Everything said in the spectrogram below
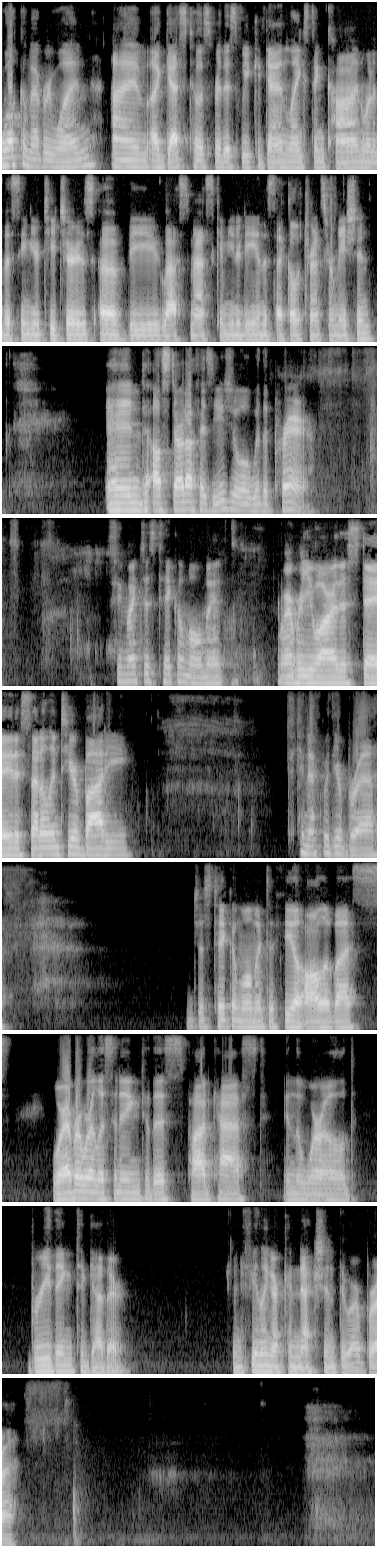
Welcome, everyone. I'm a guest host for this week again, Langston Kahn, one of the senior teachers of the Last Mask community in the Cycle of Transformation. And I'll start off as usual with a prayer. So you might just take a moment, wherever you are this day, to settle into your body, to connect with your breath. Just take a moment to feel all of us wherever we're listening to this podcast in the world, breathing together and feeling our connection through our breath.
